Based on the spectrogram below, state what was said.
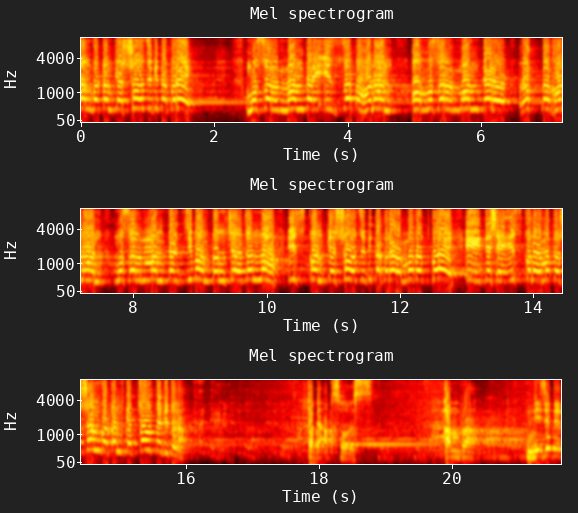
সংগঠনকে সহযোগিতা করে মুসলমানদের ইজ্জত হনন ও মুসলমানদের রক্ত খনন, মুসলমানদের জীবন ধ্বংসের জন্য ইস্কনকে সহযোগিতা করে আর মদত করে এই দেশে ইস্কনের মতো সংগঠনকে চলতে দিত না। তবে আফসোস, আমরা নিজেদের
